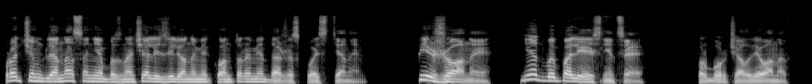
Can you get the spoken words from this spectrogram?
Впрочем, для нас они обозначали зелеными контурами даже сквозь стены. «Пижоны! Нет бы по лестнице!» — пробурчал Леонов.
